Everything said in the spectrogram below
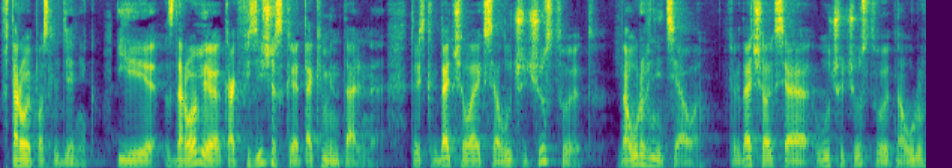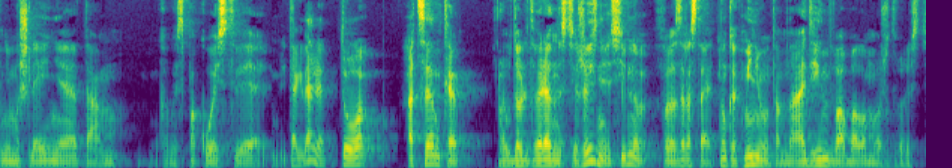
второй после денег. И здоровье как физическое, так и ментальное. То есть когда человек себя лучше чувствует на уровне тела, когда человек себя лучше чувствует на уровне мышления, там, как бы спокойствие и так далее, то оценка удовлетворенности жизнью сильно возрастает. Ну, как минимум, там, на 1-2 балла может вырасти.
